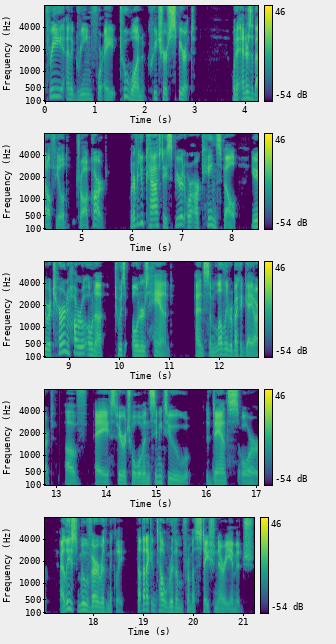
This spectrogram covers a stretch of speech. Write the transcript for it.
Three and a green for a 2 1 creature spirit. When it enters the battlefield, draw a card. Whenever you cast a spirit or arcane spell, you may return Haru-Onna to its owner's hand. And some lovely Rebecca Guay art of a spiritual woman seeming to dance or at least move very rhythmically. Not that I can tell rhythm from a stationary image.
